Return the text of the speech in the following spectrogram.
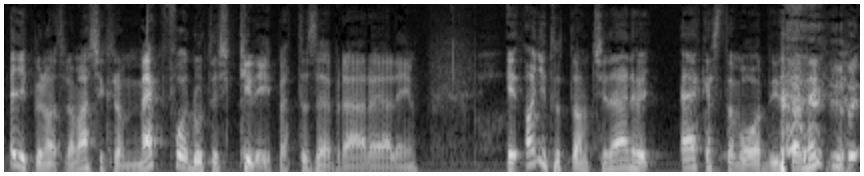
egyik pillanatra a másikra megfordult, és kilépett a zebrára elém. Én annyit tudtam csinálni, hogy elkezdtem ordítani, hogy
